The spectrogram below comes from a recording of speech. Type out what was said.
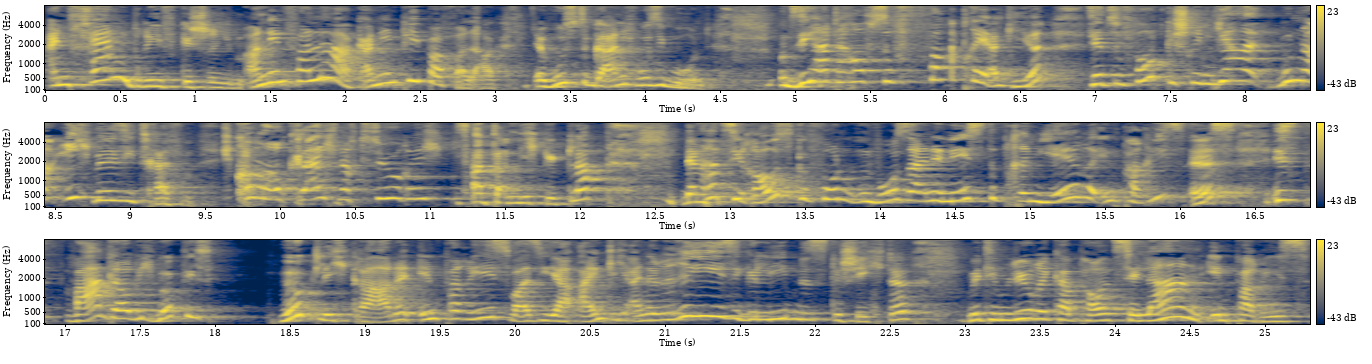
einen Fanbrief geschrieben an den Verlag, an den Piper Verlag. Er wusste gar nicht, wo sie wohnt. Und sie hat darauf sofort reagiert. Sie hat sofort geschrieben, ja, Wunder, ich will sie treffen. Ich komme auch gleich nach Zürich. Das hat dann nicht geklappt. Dann hat sie rausgefunden, wo seine nächste Premiere in Paris ist. Ist, war, glaube ich, wirklich wirklich gerade in Paris, weil sie ja eigentlich eine riesige Liebesgeschichte mit dem Lyriker Paul Celan in Paris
